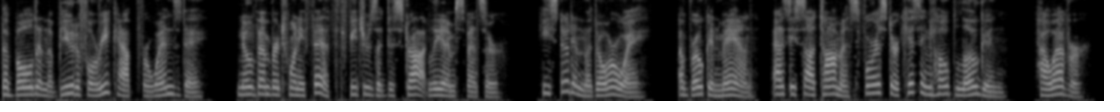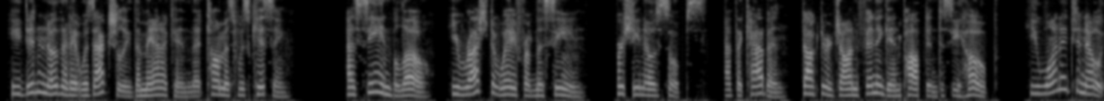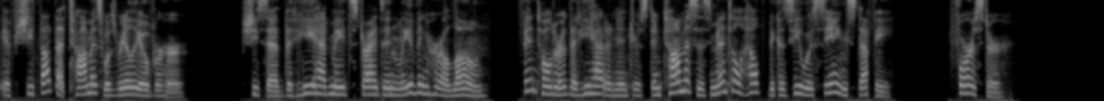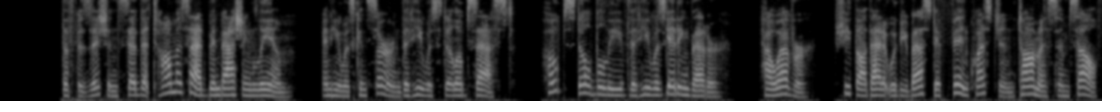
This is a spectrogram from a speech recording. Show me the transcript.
The Bold and the Beautiful recap for Wednesday, November 25th features a distraught Liam Spencer. He stood in the doorway, a broken man, as he saw Thomas Forrester kissing Hope Logan. However, he didn't know that it was actually the mannequin that Thomas was kissing. As seen below, he rushed away from the scene, for she knows soaps. At the cabin, Dr. John Finnegan popped in to see Hope. He wanted to know if she thought that Thomas was really over her. She said that he had made strides in leaving her alone. Finn told her that he had an interest in Thomas's mental health because he was seeing Steffy Forrester. The physician said that Thomas had been bashing Liam, and he was concerned that he was still obsessed. Hope still believed that he was getting better. However, she thought that it would be best if Finn questioned Thomas himself.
